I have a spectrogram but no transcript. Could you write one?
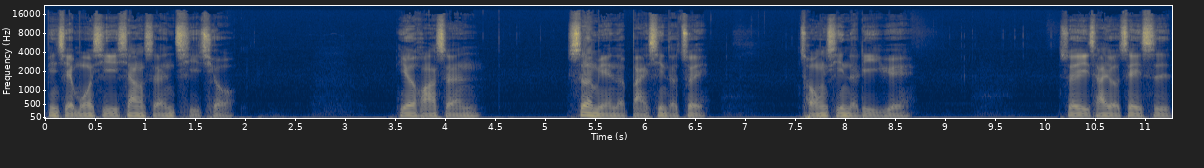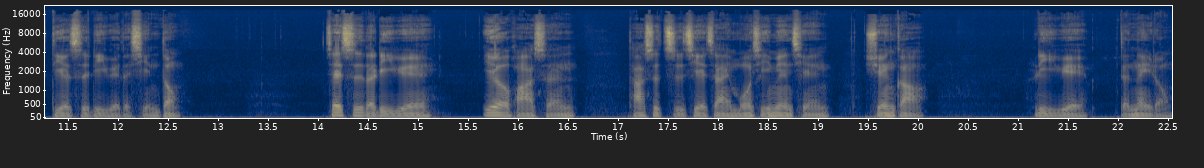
并且摩西向神祈求，耶和华神赦免了百姓的罪，重新的立约，所以才有这次第二次立约的行动。这次的立约，耶和华神他是直接在摩西面前宣告立约的内容。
